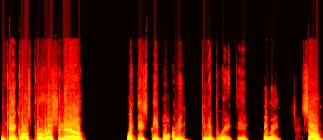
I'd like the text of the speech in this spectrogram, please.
You can't call us pro Russia now. Like these people. I mean, give me a break, dude. Anyway, so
